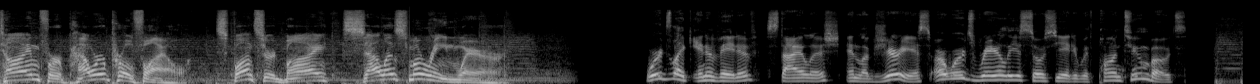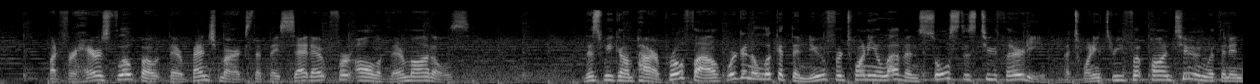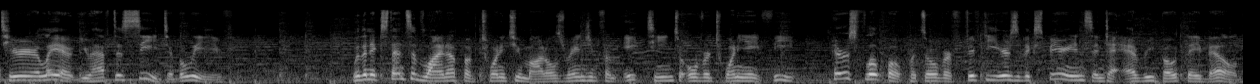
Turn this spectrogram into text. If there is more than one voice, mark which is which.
Speaker 1: Time for Power Profile, sponsored by Salis Marineware.
Speaker 2: Words like innovative, stylish, and luxurious are words rarely associated with pontoon boats. But for Harris Flotebote, they're benchmarks that they set out for all of their models. This week on Power Profile, we're going to look at the new for 2011 Solstice 230, a 23 foot pontoon with an interior layout you have to see to believe. With an extensive lineup of 22 models ranging from 18 to over 28 feet, Harris Flotebote puts over 50 years of experience into every boat they build.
